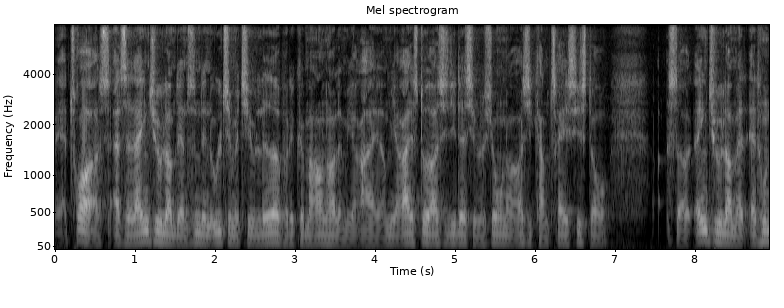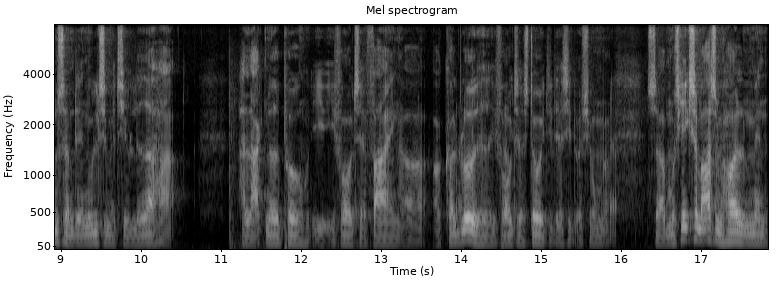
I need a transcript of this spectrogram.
Jeg tror også, altså der er ingen tvivl om, det er sådan den ultimative leder på det København-hold af Mirai, og Mirai stod også i de der situationer, også i kamp 3 sidste år. Så der er ingen tvivl om, at, at hun som den ultimative leder har, har lagt noget på i, i forhold til erfaring og, og koldblodighed i forhold til at stå i de der situationer. Ja. Så måske ikke så meget som hold, men,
